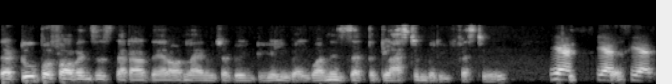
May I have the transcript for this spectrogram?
there are two performances that are there online which are doing really well. One is at the Glastonbury Festival, Yes, yes, yes.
